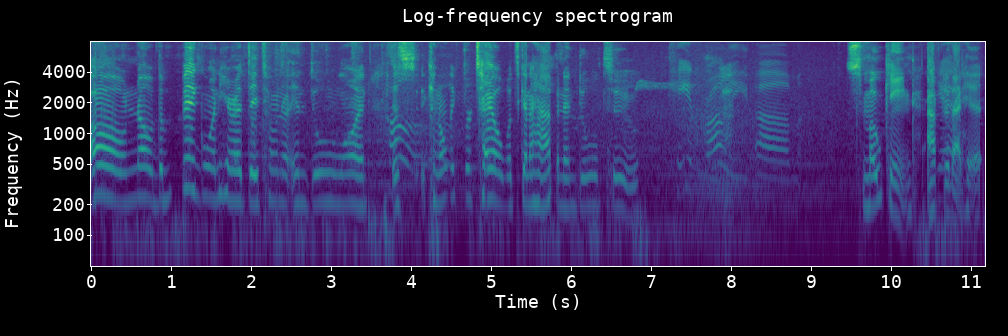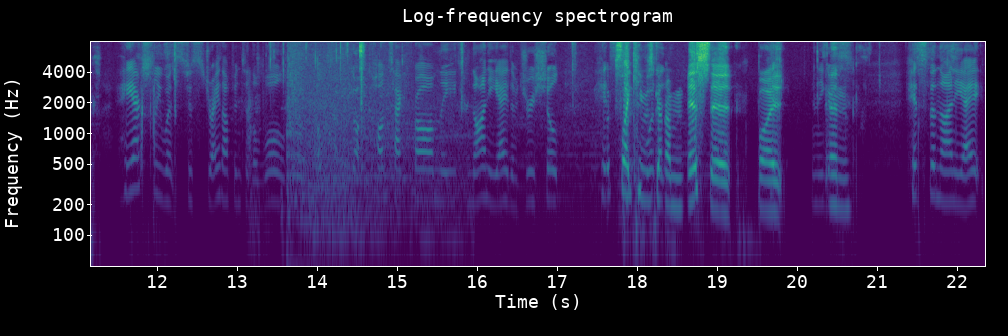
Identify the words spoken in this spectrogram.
Oh no, the big one here at Daytona in Duel One is can only foretell what's gonna happen in Duel Two. Kean Raleigh, um, Smoking after Yeah. that hit. he actually went just straight up into the wall. He got contact from the 98 of Drew Schultz. Looks like he was gonna miss it, but And he goes, hits the 98,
